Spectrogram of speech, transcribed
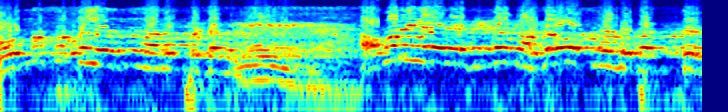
வம்சத்துல இருந்து வரப்பட்டவர். அவர் யார் அப்படின்னா பக்தன்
